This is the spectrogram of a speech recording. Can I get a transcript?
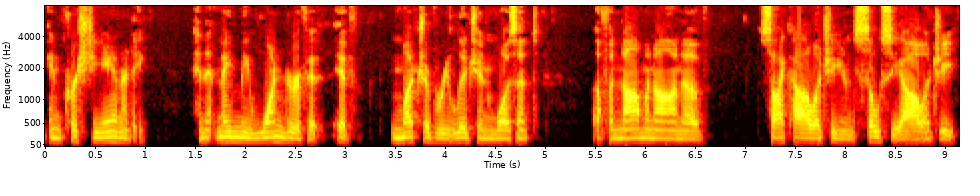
in Christianity. And it made me wonder if it, if much of religion wasn't a phenomenon of psychology and sociology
